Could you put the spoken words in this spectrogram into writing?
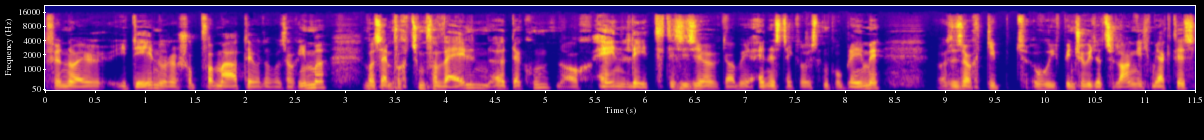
für neue Ideen oder Shopformate oder was auch immer, was einfach zum Verweilen äh, der Kunden auch einlädt. Das ist ja, glaube ich, eines der größten Probleme, was es auch gibt. Oh, ich bin schon wieder zu lang, ich merke das.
